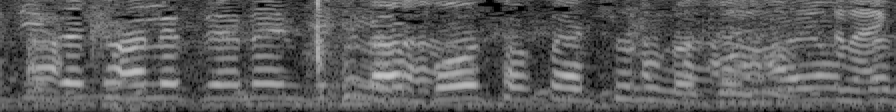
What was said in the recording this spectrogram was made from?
चीज़ें खा लेते हैं ना इनके खिलाफ बहुत सख्त एक्शन होना चाहिए।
